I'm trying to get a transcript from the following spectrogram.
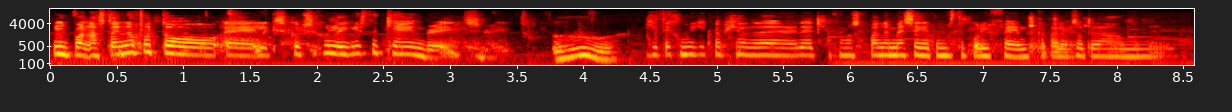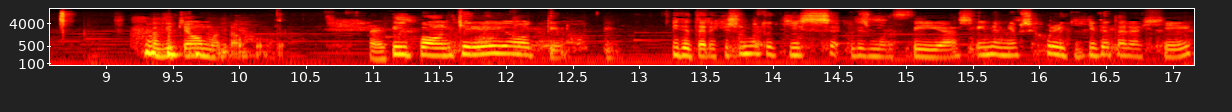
λοιπόν, αυτό είναι από το ε, λεξικό ψυχολογίας του Cambridge. Ου, Γιατί έχουμε και κάποια δε- τέτοια θα μας πάνε μέσα γιατί είμαστε πολύ famous κατά αυτά τα, τα δικαιώματα. Οπότε. έτσι. Λοιπόν, και λέει ότι η διαταραχή σωματικής δυσμορφίας είναι μια ψυχολογική διαταραχή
